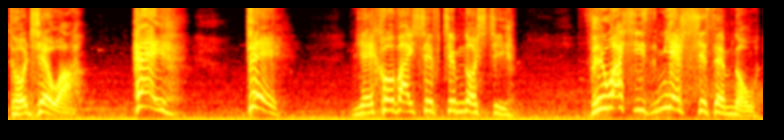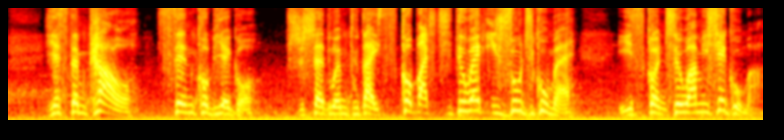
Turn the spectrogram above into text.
do dzieła. Hej! Ty! Nie chowaj się w ciemności! Wyłaź i zmierz się ze mną! Jestem Kao, syn Kobiego. Przyszedłem tutaj skopać ci tyłek i rzuć gumę. I skończyła mi się guma.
